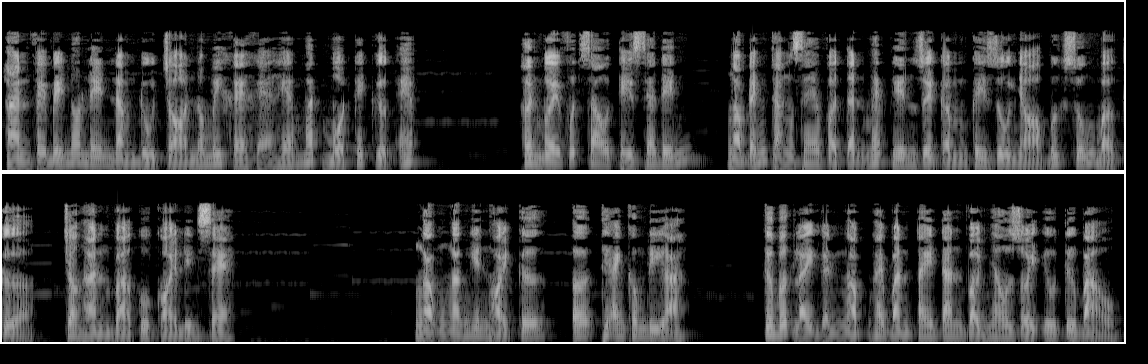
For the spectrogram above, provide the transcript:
Hàn phải bế nó lên làm đủ trò nó mới khe khẽ hé mắt một cái cược ép. Hơn 10 phút sau thì xe đến, Ngọc đánh thẳng xe vào tận mép hiên rồi cầm cây dù nhỏ bước xuống mở cửa, cho Hàn và cu còi lên xe. Ngọc ngạc nhiên hỏi cơ, ơ thế anh không đi à? Cơ bước lại gần Ngọc hai bàn tay đan vào nhau rồi yêu tư bảo.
